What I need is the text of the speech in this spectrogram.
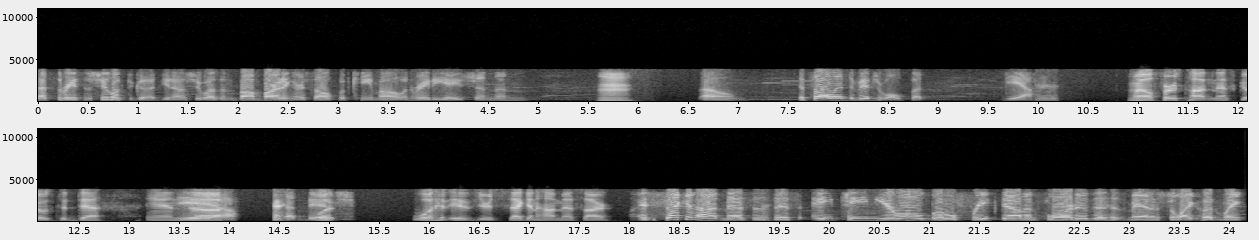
that's the reason she looked good. You know, she wasn't bombarding herself with chemo and radiation, and Mm. So it's all individual. But yeah, Mhm. Well, first hot mess goes to death. And uh, yeah, that bitch. what- what is your second hot mess, sire? My second hot mess is this 18 year old little freak down in Florida that has managed to like hoodwink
